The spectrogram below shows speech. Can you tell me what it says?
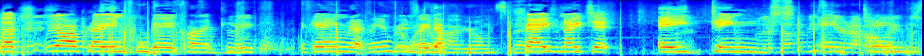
That's, we are playing today currently a game that me and Bryn made up. five nights at eight things, eight things,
